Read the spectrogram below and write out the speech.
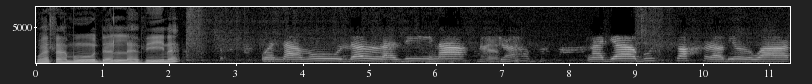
Wa thamudal ladzina Wasamudal Najabu. Najabu sahra bilwat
